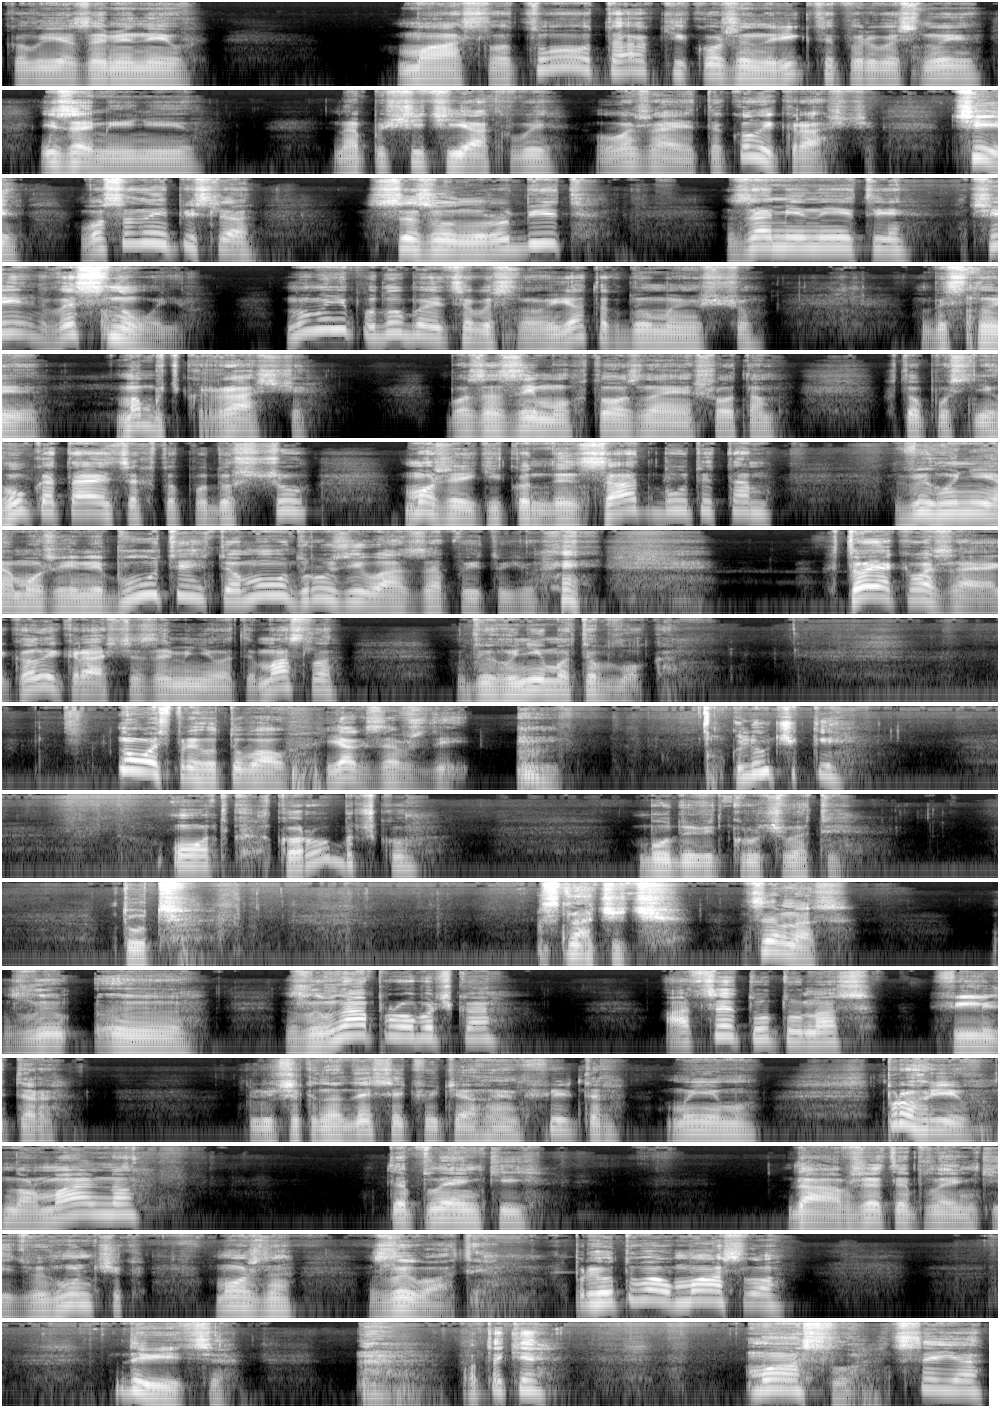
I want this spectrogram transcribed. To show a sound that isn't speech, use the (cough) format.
коли я замінив масло, то так і кожен рік тепер весною і замінюю. Напишіть, як ви вважаєте, коли краще. Чи восени після сезону робіт замінити, чи весною. Ну, мені подобається весною. Я так думаю, що весною, мабуть, краще. Бо за зиму хто знає, що там, хто по снігу катається, хто по дощу, може який конденсат бути там в двигуні, а може і не бути. Тому, друзі, вас запитую. (laughs) Хто як вважає, коли краще замінювати масло в двигуні мотоблока? Ну, ось приготував, як завжди, (clears throat) ключики. От, коробочку. Буду відкручувати. Тут, значить, це в нас злив, е, зливна пробочка, а це тут у нас фільтр. Ключик на 10, витягуємо фільтр, миємо. Прогрів нормально, тепленький. Да, вже тепленький двигунчик можна зливати. Приготував масло. Дивіться. Отаке масло. Це я,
